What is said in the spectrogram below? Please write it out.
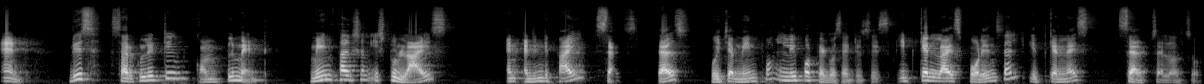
and this circulating complement main function is to lyse and identify cells. Cells which are main for only for phagocytosis. It can lyse foreign cell it can lyse self cell also.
